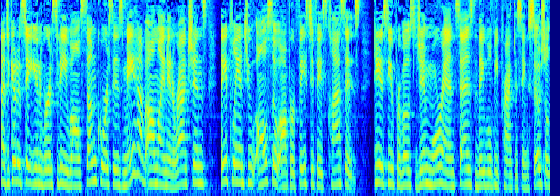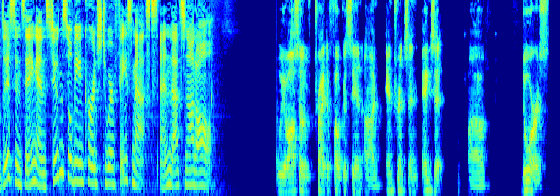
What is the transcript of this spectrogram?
At Dakota State University, while some courses may have online interactions, they plan to also offer face-to-face -face classes. DSU Provost Jim Moran says they will be practicing social distancing and students will be encouraged to wear face masks. And that's not all. We also tried to focus in on entrance and exit uh, doors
